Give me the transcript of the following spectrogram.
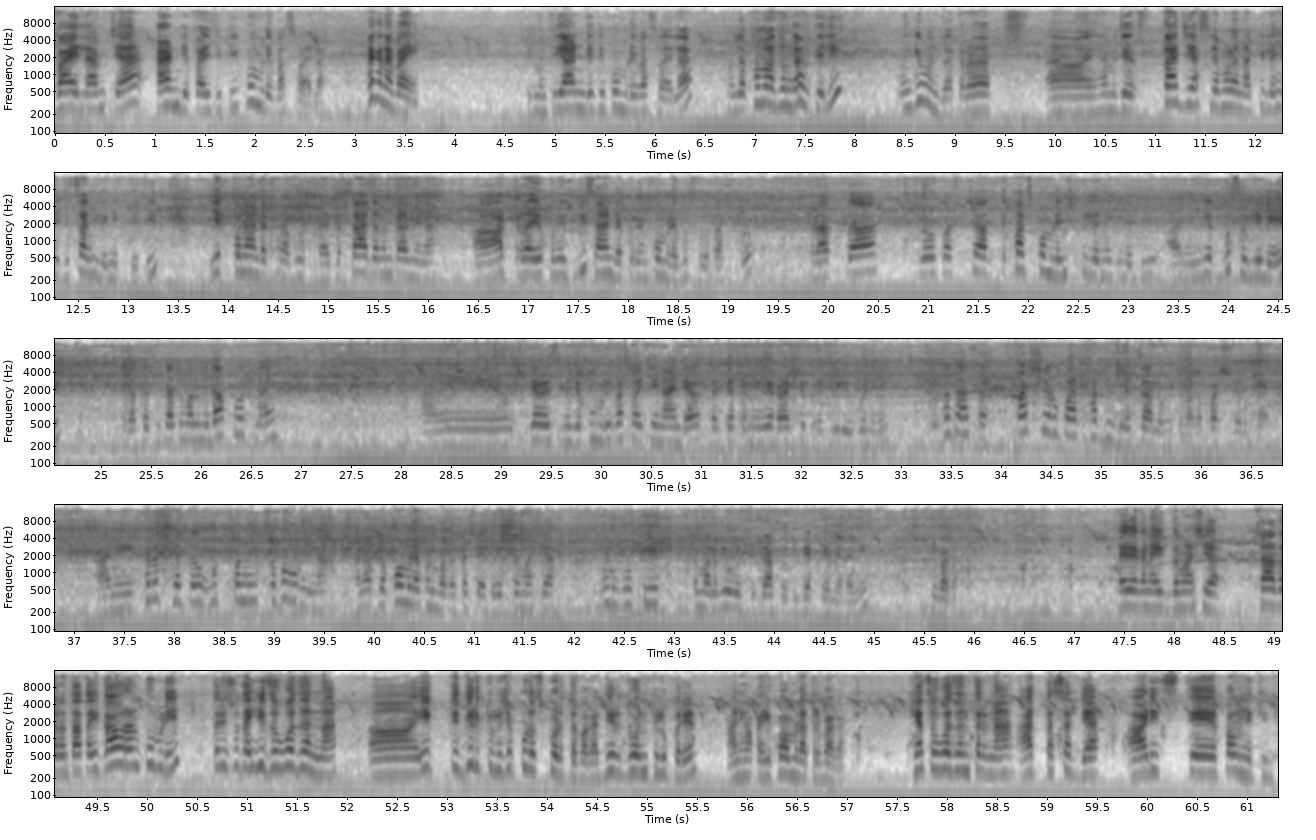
बायला आमच्या अंडे पाहिजे ती कोंबडे बसवायला. हे का नाही बाई? ती म्हणते अंडे ती कोंबडे बसवायला. म्हणलं थांब अजून घालतेली मग घेऊन जा. तर ह्या म्हणजे ताजी असल्यामुळं ना पिलं ह्याची चांगली निघते ती. एक पण अंडा खराब होत नाही तर साधारणतः आम्ही ना अठरा एकोणीस वीस अंड्यापर्यंत कोंबड्या बसवत असतो. तर आता जवळपास चार ते पाच कोंबड्यांची पिलं निघली होती आणि एक बसवलेली आहे. तर आता ती काय तुम्हाला मी दाखवत नाही. आणि ज्यावेळेस म्हणजे कोंबडी बसवायची ना अंड्यावर तर त्याचा मी वेगळा सेपरेट व्हिडिओ बनवेन. तर कसं असतं पाचशे रुपयात हा बिझनेस चालू होतो बघा पाचशे रुपयात. आणि खरंच ह्याचं उत्पन्न इतकं भारी ना आणि आपल्या कोंबड्या पण बघा कशा आहेत. एकदम अशा गुडगुटीत तुम्हाला व्यवस्थित दाखवते बॅक कॅमेराने हे बघा. हे बघा ना एकदम अशा साधारणतः आता ही गावरान कोंबडी तरी सुद्धा हिचं वजन ना एक ते दीड किलोच्या पुढंच पडतं बघा. दीड दोन किलो पर्यंत. आणि हो हा काही कोंबडा तर बघा. ह्याचं वजन तर ना आता सध्या अडीच ते पावणे तीन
